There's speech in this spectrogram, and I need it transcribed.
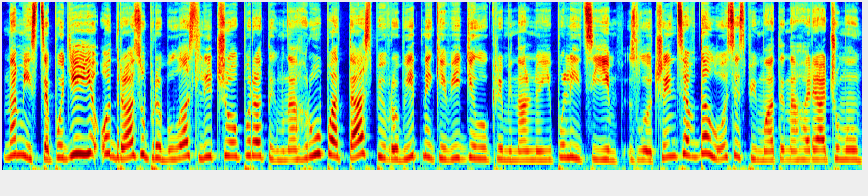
На місце події одразу прибула слідчо-оперативна група та співробітники відділу кримінальної поліції. Злочинця вдалося спіймати на гарячому.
